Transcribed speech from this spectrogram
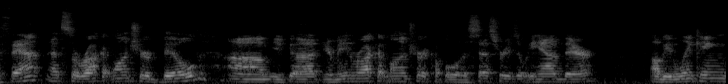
With that, that's the Rockit Launcher build. Um, you've got your main Rockit Launcher, a couple of accessories that we had there. I'll be linking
